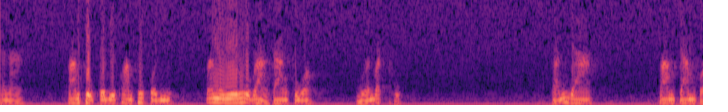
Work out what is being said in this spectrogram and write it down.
ทนา ความสุขก็ดีความทุกข์ก็ดี มันไม่มีรูปร่างกลางตัว เหมือนวัตถุ สัญญา ความจำก็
